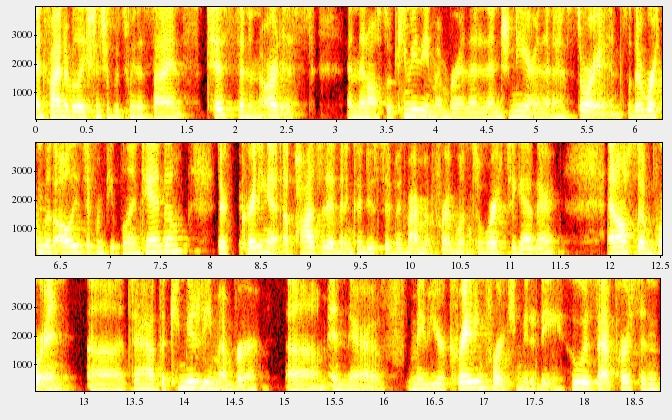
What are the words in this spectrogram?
and find a relationship between a scientist and an artist and then also a community member, and then an engineer, and then a historian. So they're working with all these different people in tandem. They're creating a, a positive and conducive environment for everyone to work together. And also important uh, to have the community member um, in there of maybe you're creating for a community. Who is that person?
